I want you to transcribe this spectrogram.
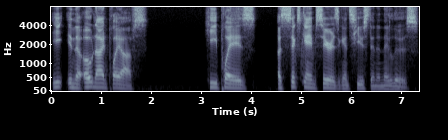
he in the 09 playoffs, he plays a six game series against Houston and they lose.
